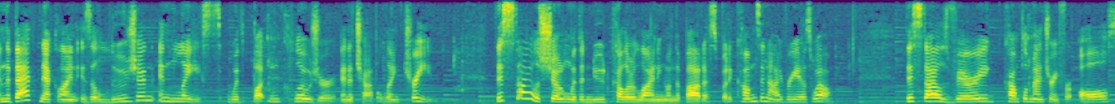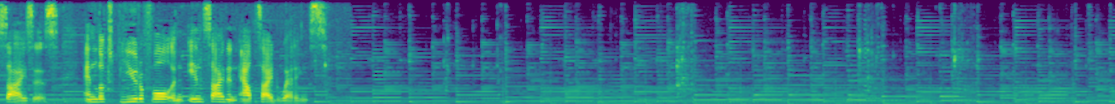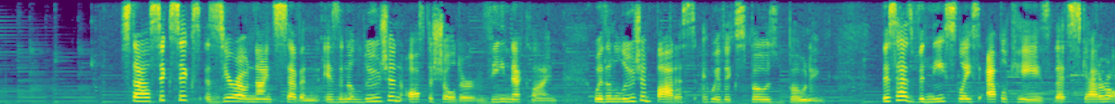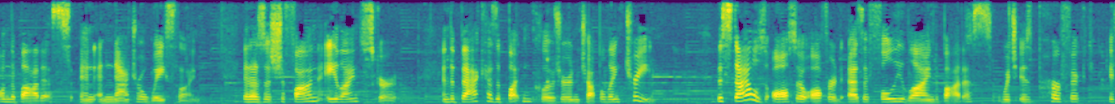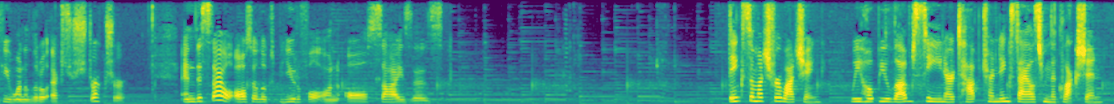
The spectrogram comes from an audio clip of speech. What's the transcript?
and the back neckline is illusion and lace with button closure and a chapel length train. This style is shown with a nude color lining on the bodice, but it comes in ivory as well. This style is very complimentary for all sizes and looks beautiful in inside and outside weddings. Style 66097 is an illusion off the shoulder V neckline with an illusion bodice with exposed boning. This has Venice lace appliques that scatter on the bodice and a natural waistline. It has a chiffon A-line skirt, and the back has a button closure and chapel length train. The style is also offered as a fully lined bodice, which is perfect if you want a little extra structure. And this style also looks beautiful on all sizes Thanks so much for watching. We hope you loved seeing our top trending styles from the collection.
